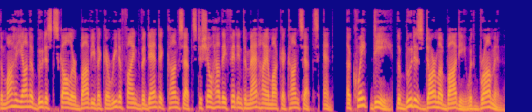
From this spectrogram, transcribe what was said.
the Mahayana Buddhist scholar Bhaviveka redefined Vedantic concepts to show how they fit into Madhyamaka concepts, and equate d the Buddha's Dharma body with Brahman,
